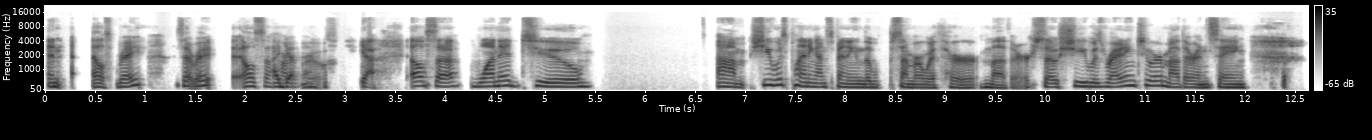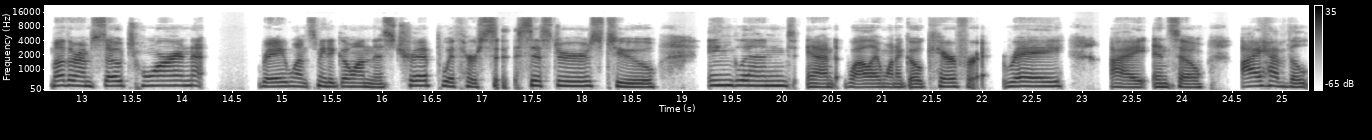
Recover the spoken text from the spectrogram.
and Elsa, right? Is that right? Elsa Hargrove. Yeah. Elsa wanted to um, she was planning on spending the summer with her mother. So she was writing to her mother and saying, Mother, I'm so torn. Ray wants me to go on this trip with her sisters to England. And while I want to go care for Ray, I, and so I have the,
